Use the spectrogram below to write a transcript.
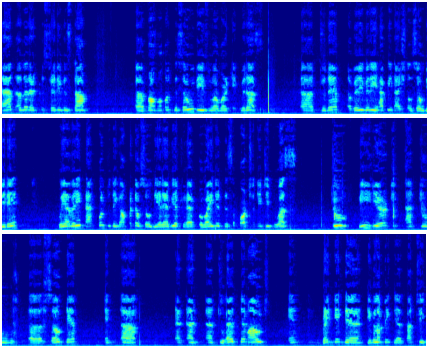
and other administrative staff uh, from among the Saudis who are working with us. Uh, to them, a very, very happy National Saudi Day. We are very thankful to the government of Saudi Arabia to have provided this opportunity to us to be here and to uh, serve them in, uh, and, and, and to help them out in bringing their, developing their country.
